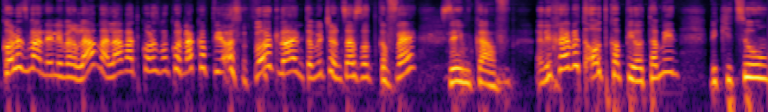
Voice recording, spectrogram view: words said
כל הזמן אלי אומר, למה? למה את כל הזמן קונה כפיות? אומרת, לא, אני תמיד כשאני רוצה לעשות קפה, זה עם כף. אני חייבת עוד כפיות, תמיד. בקיצור,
